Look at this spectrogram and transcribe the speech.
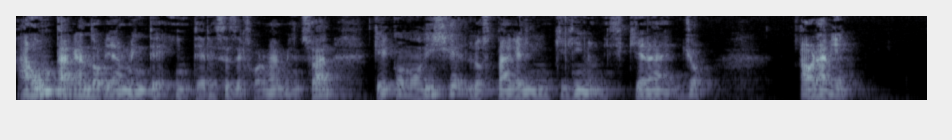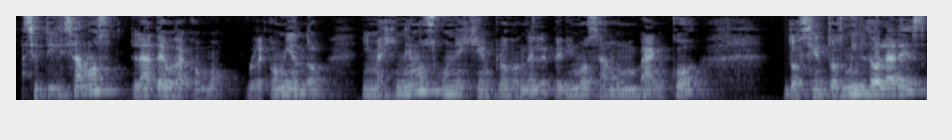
aún pagando obviamente intereses de forma mensual, que como dije los paga el inquilino, ni siquiera yo. Ahora bien, si utilizamos la deuda como recomiendo, imaginemos un ejemplo donde le pedimos a un banco 200 mil dólares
